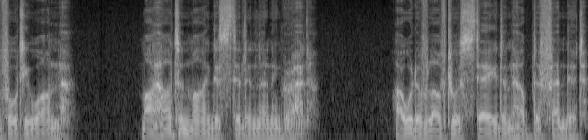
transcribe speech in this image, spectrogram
Forty-one. My heart and mind is still in Leningrad. I would have loved to have stayed and helped defend it,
